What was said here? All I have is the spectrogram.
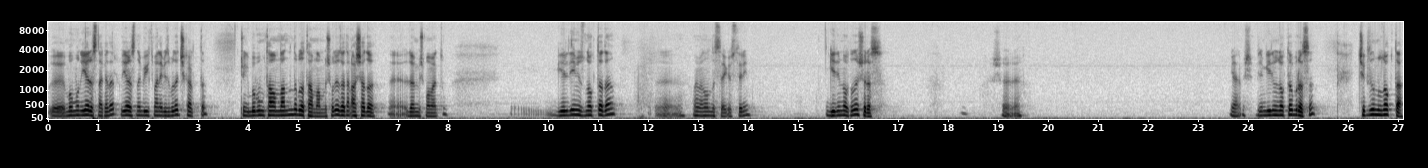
e, mumun yarısına kadar. Yarısında büyük ihtimalle biz burada çıkarttı. Çünkü bu mum tamamlandığında bu da tamamlanmış oluyor. Zaten aşağıda e, dönmüş momentum. Girdiğimiz noktada e, hemen onu da size göstereyim. Girdiğim noktada şurası. Şöyle. gelmiş. Bizim girdiğimiz nokta burası. Çıktığımız nokta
